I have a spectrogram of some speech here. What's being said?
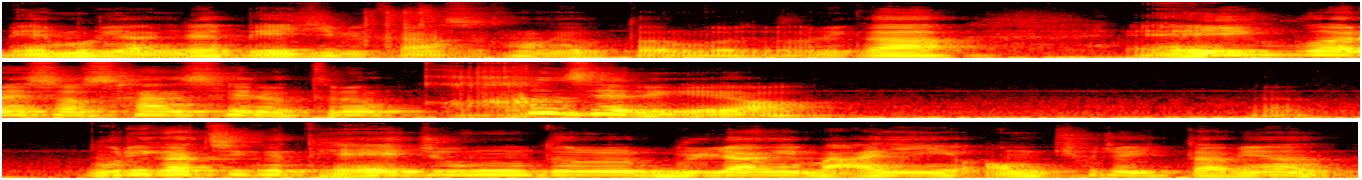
매물이 아니라 매집일 가능성이 상당히 높다는 거죠. 그러니까 A 구간에서 산 세력들은 큰 세력이에요. 우리가 지금 대중들 물량이 많이 엉켜져 있다면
